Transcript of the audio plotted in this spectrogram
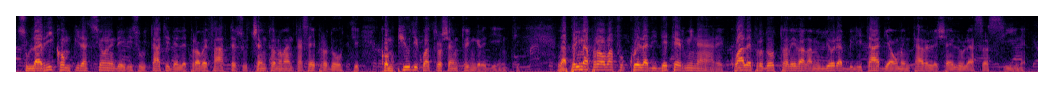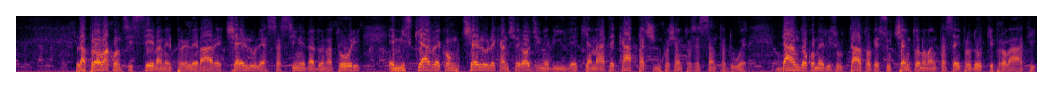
sulla ricompilazione dei risultati delle prove fatte su 196 prodotti con più di 400 ingredienti. La prima prova fu quella di determinare quale prodotto aveva la migliore abilità di aumentare le cellule assassine. La prova consisteva nel prelevare cellule assassine da donatori e mischiarle con cellule cancerogene vive chiamate K562, dando come risultato che su 196 prodotti provati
